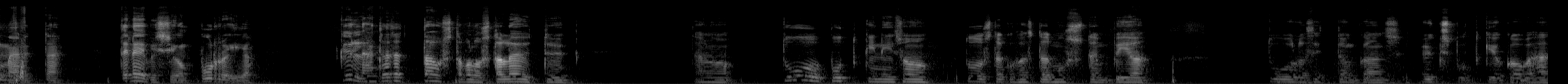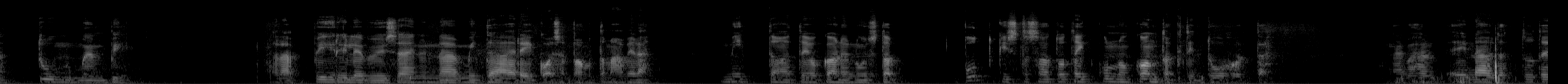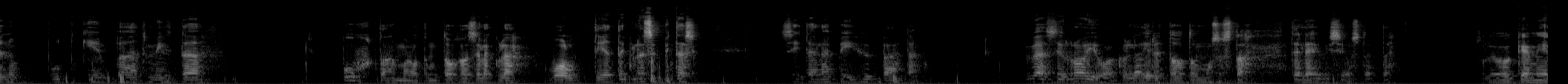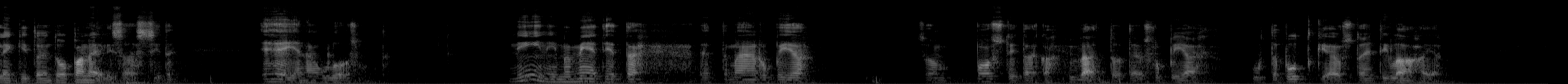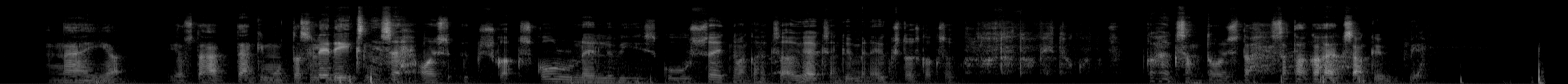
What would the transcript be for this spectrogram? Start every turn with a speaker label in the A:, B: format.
A: etsimään nyt tää television puri ja kyllähän tätä taustavalosta löytyy. Täällä on tuo putki, niin se on tuosta kohdasta mustempi ja tuolla sitten on kans yksi putki, joka on vähän tummempi. Täällä piirilevyissä ei nyt näy mitään erikoisempaa, mutta mä vielä mittaan, että jokainen noista putkista saa tuota kunnon kontaktin tuohon, että kun ne vähän ei näytä tuota putkien päät miltään puhtaammalta, mutta onhan siellä kyllä voltti, että kyllä se pitäisi siitä läpi hypätä. Hyvästi rojua kyllä irtoa tuommoisesta televisiosta, että se oli oikein mielenkiintoinen tuo paneeli saa siitä ehjänä ulos, mutta niin, niin mä mietin, että, että mä rupiaa, se on postit aika hyvät tuota, jos rupiaa uutta putkia jostain tilaa ja näin. Ja jos tähän tämänkin muuttaisi lediksi, niin se olisi 1, 2, 3, 4, 5, 6, 7, 8, 9, 10, 11, 12, 18, 180,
